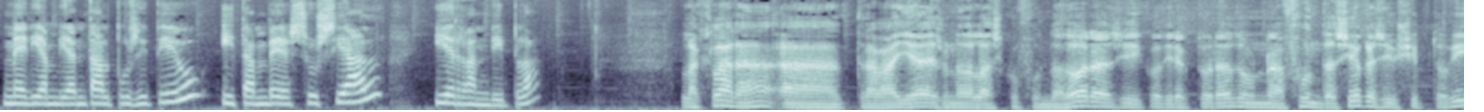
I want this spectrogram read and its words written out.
mediambiental positiu i també social i rendible. La Clara eh, treballa, és una de les cofundadores i codirectora d'una fundació que es diu Ship2Be,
